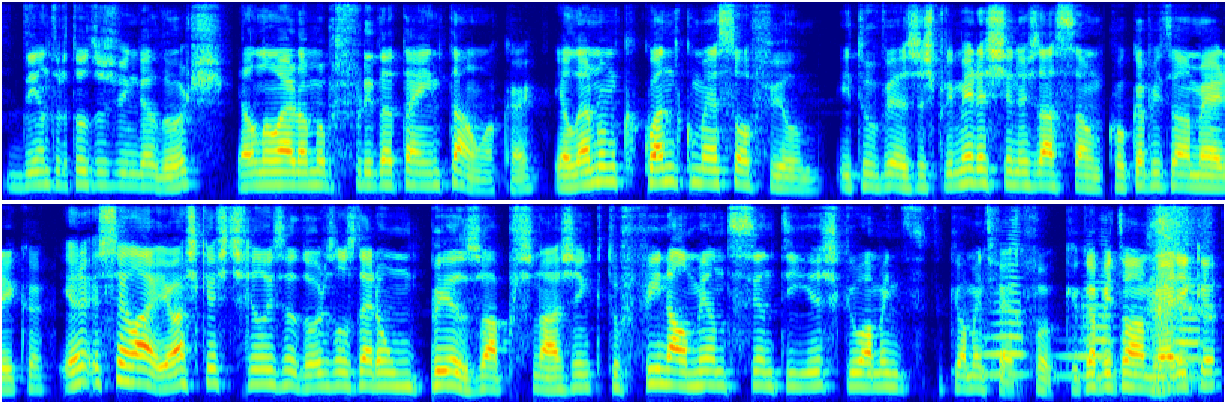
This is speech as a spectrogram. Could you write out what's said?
dentre todos os Vingadores, ele não era o meu preferido até então, ok? Eu lembro-me que quando começa o filme e tu vês as primeiras cenas de ação com o Capitão América, eu, sei lá, eu acho que estes realizadores eles deram um peso à personagem que tu finalmente sentias que o Homem de, que o Homem de Ferro foi, que o Capitão América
